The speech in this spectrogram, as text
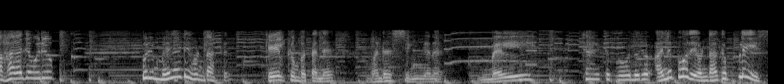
മഹാരാജ ഒരു ഒരു മെലഡി ഉണ്ടാക്ക്. കേൾക്കുമ്പോ തന്നെ മനസ്സിങ്ങനെ മെൽറ്റായിട്ട് പോകുന്ന ഒരു അനുഭൂതി ഉണ്ടാക്ക് പ്ലീസ്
